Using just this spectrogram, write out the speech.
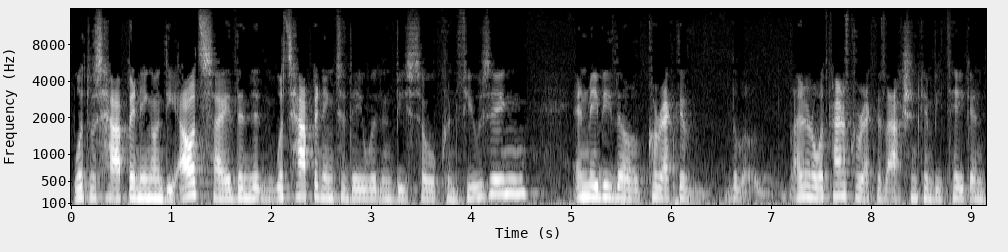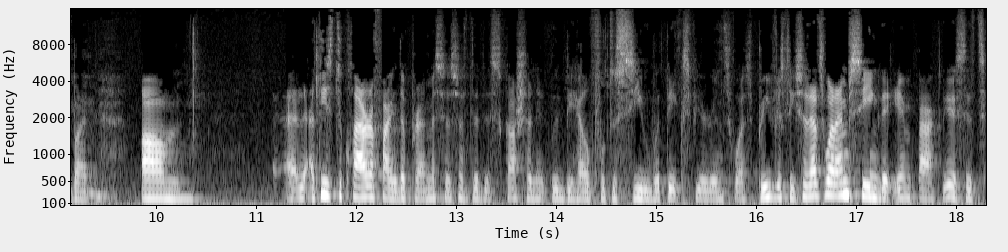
what was happening on the outside, then the, what's happening today wouldn't be so confusing, and maybe the corrective, the, I don't know what kind of corrective action can be taken, but um, at, least to clarify the premises of the discussion, it would be helpful to see what the experience was previously. So that's what I'm seeing the impact is. It's,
